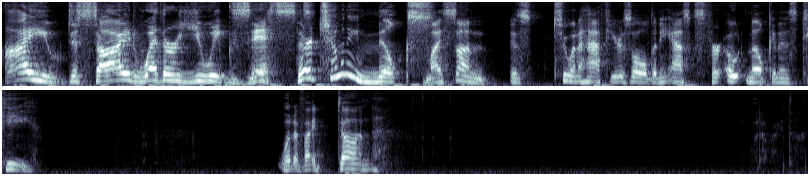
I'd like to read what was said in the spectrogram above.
I decide whether you exist. There are too many milks. My son is two and a half years old and he asks for oat milk in his tea. What have I done? What have I done?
